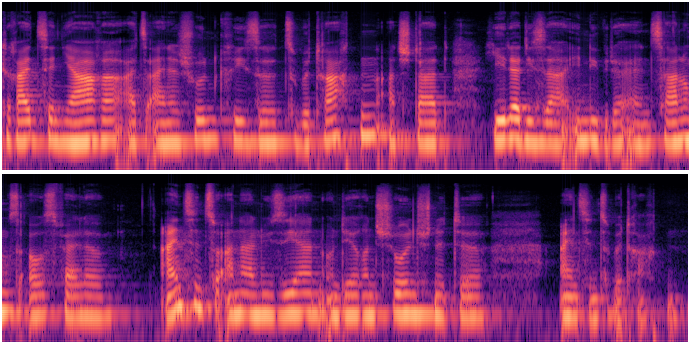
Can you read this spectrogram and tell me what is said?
13 Jahre als eine Schuldenkrise zu betrachten, anstatt jeder dieser individuellen Zahlungsausfälle einzeln zu analysieren und deren Schuldenschnitte einzeln zu betrachten.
